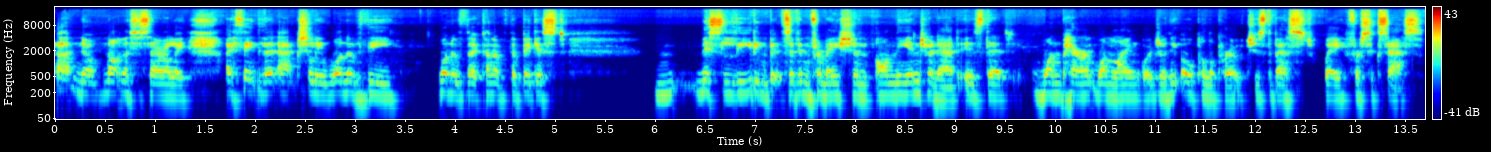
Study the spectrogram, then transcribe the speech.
Uh, no, not necessarily. I think that actually one of the one of the kind of the biggest misleading bits of information on the internet is that one parent, one language, or the OPOL approach is the best way for success.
